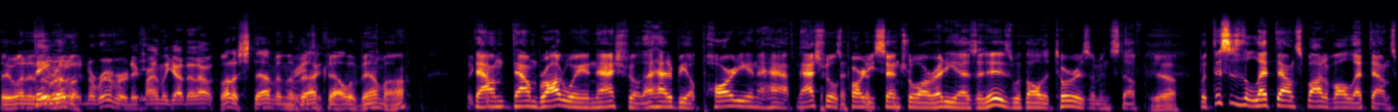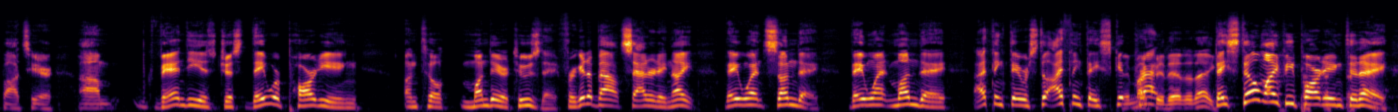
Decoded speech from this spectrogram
They went in They- the river. In the river, they finally got it out. What a stab in the Crazy. back to Alabama, huh? down down Broadway in Nashville. That had to be a party and a half. Nashville's party central already as it is with all the tourism and stuff. Yeah. But this is the letdown spot of all letdown spots here. Um, Vandy is just they were partying until Monday or Tuesday. Forget about Saturday night. They went Sunday. They went Monday. I think they were still. I think they skipped. They might prac- be there today. They still might be partying today.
